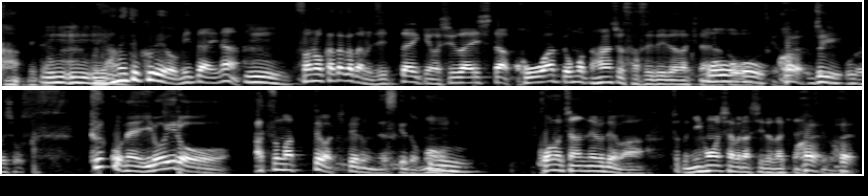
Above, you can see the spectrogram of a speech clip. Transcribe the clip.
やん、みたいな。うんうんうんもうやめてくれよ、みたいな、うん。その方々の実体験を取材した、怖って思った話をさせていただきたいなと思うんですけど。はい、ぜひお願いします。結構ね、いろいろ集まってはきてるんですけども、うん。このチャンネルでは、ちょっと日本喋らせていただきたいんはい、ですけど、はい。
